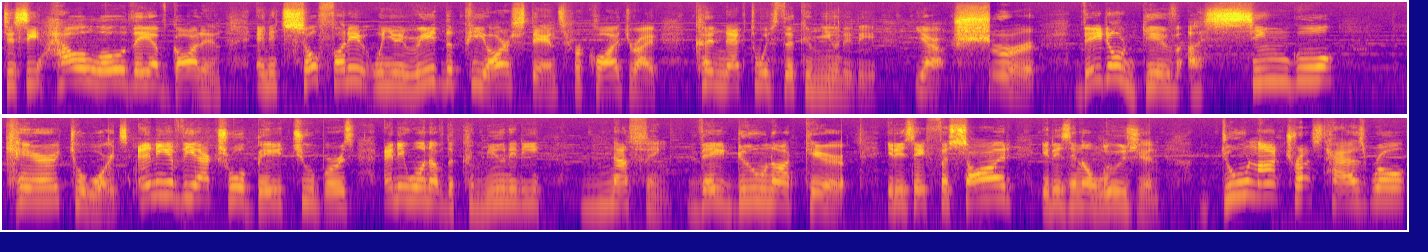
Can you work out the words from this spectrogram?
to see how low they have gotten. And it's so funny when you read the PR stance for Quad Drive connect with the community. Yeah, sure. They don't give a single care towards any of the actual bay BeyTubers, anyone of the community, nothing. They do not care. It is a facade, it is an illusion. Do not trust Hasbro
